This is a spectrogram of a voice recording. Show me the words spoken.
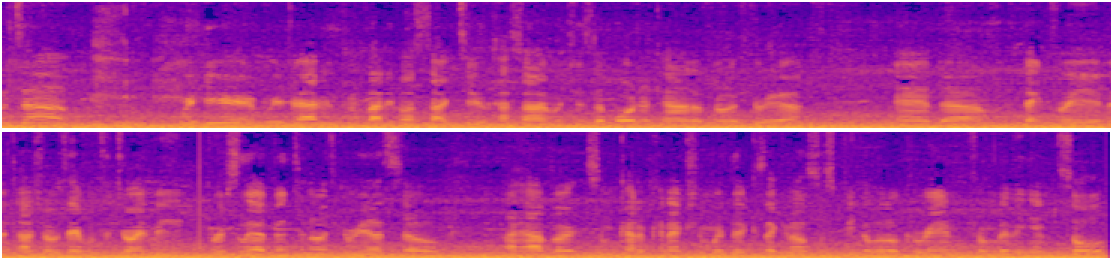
what's up? We're here. We're driving from Vladivostok to Khasan, which is the border town of North Korea. And um, thankfully Natasha was able to join me. Personally, I've been to North Korea, so I have a, some kind of connection with it because I can also speak a little Korean from living in Seoul.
